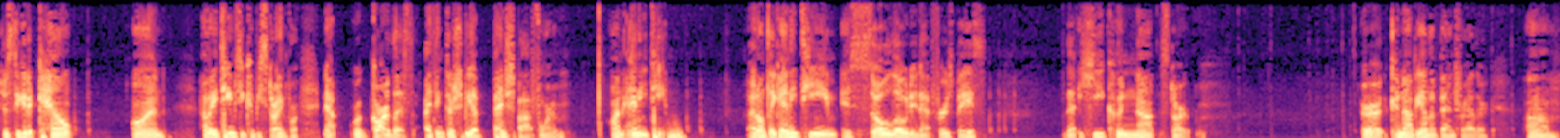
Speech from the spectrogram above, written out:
just to get a count on how many teams he could be starting for. Now, regardless, I think there should be a bench spot for him on any team. I don't think any team is so loaded at first base that he could not start. Or could not be on the bench rather. Um,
